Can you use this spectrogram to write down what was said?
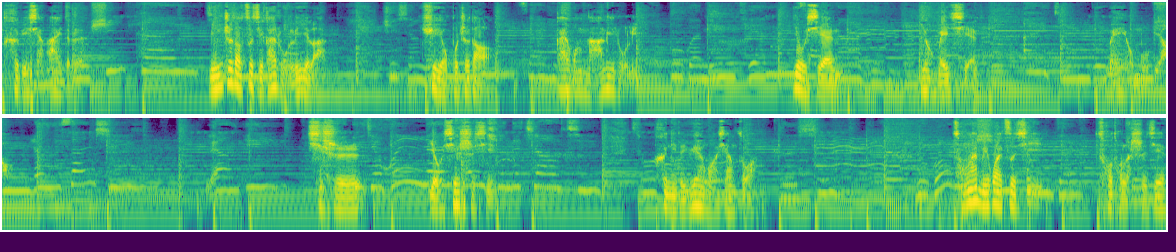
特别想爱的人。明知道自己该努力了，却又不知道该往哪里努力，又闲又没钱，没有目标。其实，有些事情和你的愿望相左，从来没怪自己蹉跎了时间，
